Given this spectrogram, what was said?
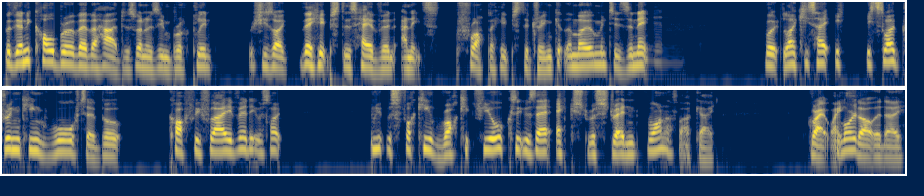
But the only cold brew I've ever had was when I was in Brooklyn, which is like the hipster's heaven, and it's proper hipster drink at the moment, isn't it? Mm. But like you say, it, it's like drinking water, but coffee flavored. It was like, it was fucking rocket fuel because it was their extra strength one. I was like, okay, great way to Lord- start the day.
